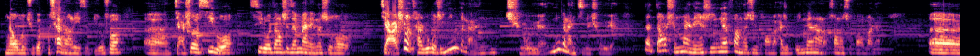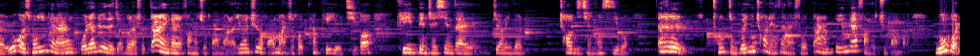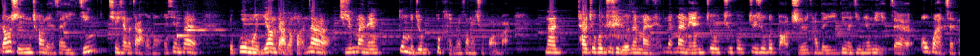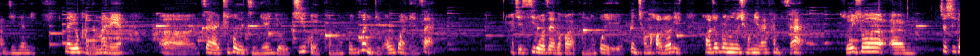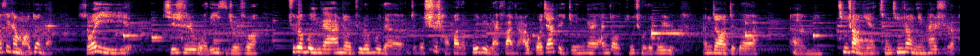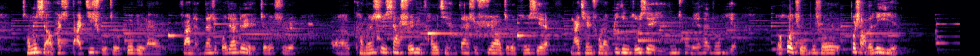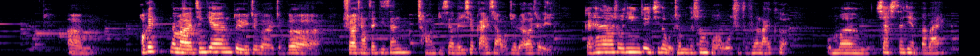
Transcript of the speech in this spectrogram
那我们举个不恰当的例子，比如说，呃，假设 C 罗，C 罗当时在曼联的时候，假设他如果是英格兰球员，英格兰籍的球员，那当时曼联是应该放他去皇马，还是不应该让放他去皇马呢？呃，如果从英格兰国家队的角度来说，当然应该要放他去皇马了，因为去了皇马之后，他可以有提高。可以变成现在这样一个超级前锋 C 罗，但是从整个英超联赛来说，当然不应该放他去皇马。如果当时英超联赛已经签下了大合同，和现在的规模一样大的话，那其实曼联根本就不可能放他去皇马，那他就会继续留在曼联，那曼联就继会继续会保持他的一定的竞争力，在欧冠赛场的竞争力，那有可能曼联，呃，在之后的几年有机会可能会问鼎欧冠联赛。而且 C 罗在的话，可能会有更强的号召力，号召更多的球迷来看比赛。所以说，嗯，这是一个非常矛盾的。所以，其实我的意思就是说，俱乐部应该按照俱乐部的这个市场化的规律来发展，而国家队就应该按照足球的规律，按照这个，嗯，青少年从青少年开始，从小开始打基础这个规律来发展。但是国家队这个是。呃，可能是向水里投钱，但是需要这个足协拿钱出来，毕竟足协已经从联赛中也获取了不少不少的利益。嗯，OK，那么今天对于这个整个十二强赛第三场比赛的一些感想，我就聊到这里。感谢大家收听这一期的《我球迷的生活》，我是主持人莱克，我们下期再见，拜拜。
